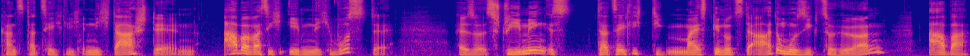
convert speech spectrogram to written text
kann es tatsächlich nicht darstellen. Aber was ich eben nicht wusste, also Streaming ist tatsächlich die meistgenutzte Art, um Musik zu hören, aber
